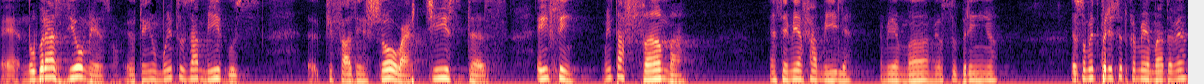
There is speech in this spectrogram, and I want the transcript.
é, no Brasil mesmo. Eu tenho muitos amigos eh, que fazem show, artistas, enfim, muita fama. Essa é minha família, minha irmã, meu sobrinho. Eu sou muito parecido com a minha irmã, tá vendo?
